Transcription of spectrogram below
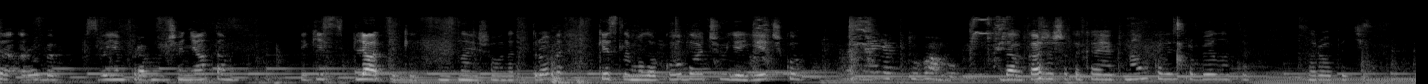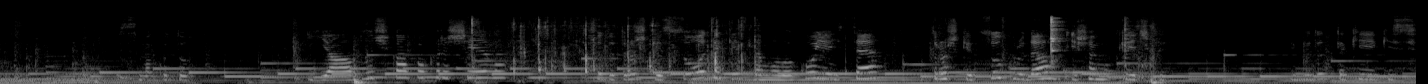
бабця робить своїм правнученятам якісь пляцики. Не знаю, що вона тут робить. Кисле молоко бачу, яєчко. Це як ту вам робить. Да, каже, що таке, як нам колись робила, то робить смакоту. Яблучка покришила. Що тут трошки соди, кисле молоко, яйце, трошки цукру, да? і ще мукички. І будуть такі якісь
